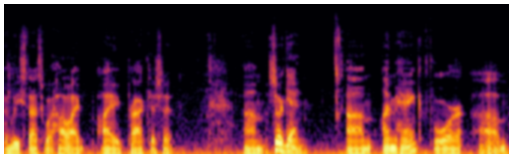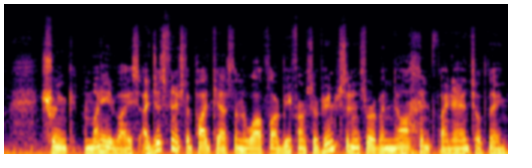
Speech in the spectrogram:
at least that's what how I I practice it. Um, so again, um, I'm Hank for. Um, shrink money advice. I just finished a podcast on the Wildflower Bee Farm, so if you're interested in sort of a non-financial thing,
